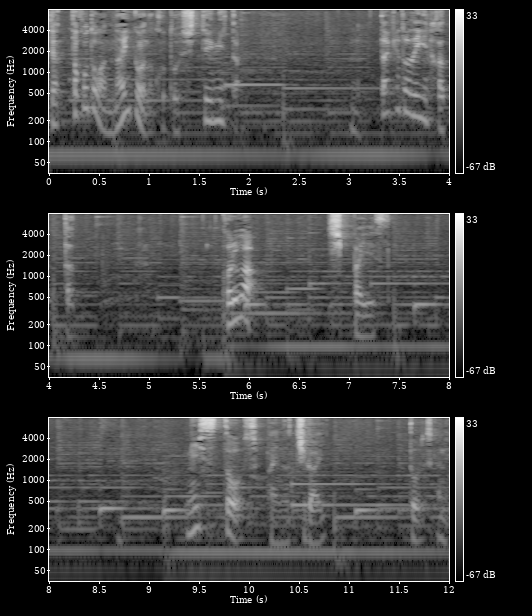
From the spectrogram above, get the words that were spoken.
やったことがないようなことをしてみた、うん、だけどできなかった。これは失敗です。ミスと失敗の違い。どうですかね。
